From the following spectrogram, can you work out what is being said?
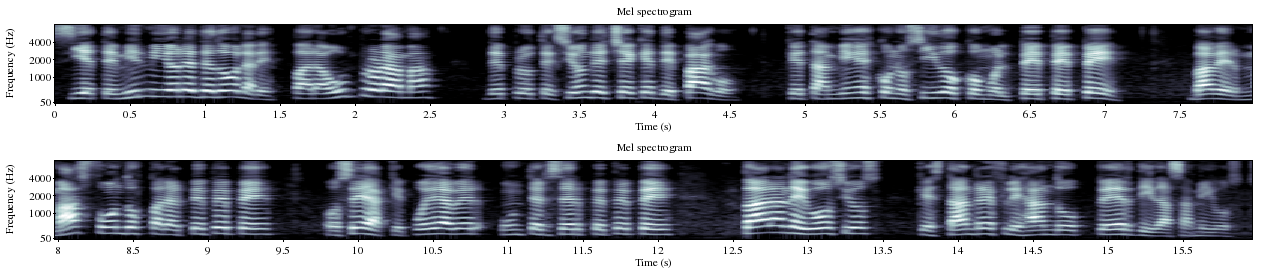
7 mil millones de dólares para un programa de protección de cheques de pago, que también es conocido como el PPP. Va a haber más fondos para el PPP, o sea que puede haber un tercer PPP para negocios que están reflejando pérdidas, amigos.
